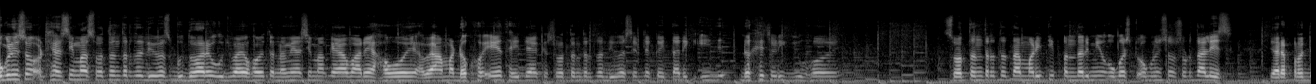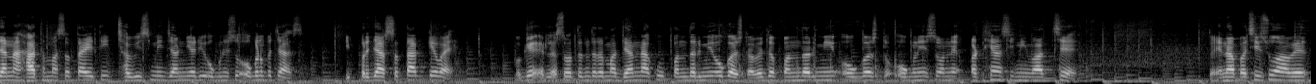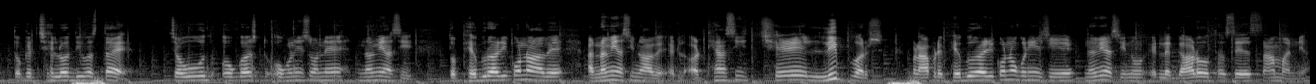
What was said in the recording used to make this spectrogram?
ઓગણીસો અઠ્યાસીમાં સ્વતંત્રતા દિવસ બુધવારે ઉજવાયો હોય તો નવ્યાસીમાં કયા વારે હોય? હવે આમાં ડખો એ થઈ જાય કે સ્વતંત્રતા દિવસ એટલે કઈ તારીખ ઈ ડખે ચડી ગયું હોય? સ્વતંત્રતા મળી હતી પંદરમી ઓગસ્ટ ઓગણીસો સુડતાલીસ જ્યારે પ્રજાના હાથમાં સત્તા હતી છવ્વીસમી જાન્યુઆરી ઓગણીસો ઓગણપચાસ એ પ્રજાસત્તાક કહેવાય. ઓકે, એટલે સ્વતંત્રમાં ધ્યાન રાખવું પંદરમી ઓગસ્ટ. હવે જો પંદરમી ઓગસ્ટ ઓગણીસો ને અઠ્યાસીની વાત છે, તો એના પછી શું આવે? તો કે છેલ્લો દિવસ થાય. ચૌદ ઓગસ્ટ ઓગણીસો ને નવ્યાસી. તો ફેબ્રુઆરી કોનો આવે? આ નવ્યાસીનો આવે, એટલે અઠ્યાસી છે લીપ વર્ષ. પણ આપણે ફેબ્રુઆરી કોનો ગણીએ છીએ? નવ્યાસીનું, એટલે ગાળો થશે સામાન્ય.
